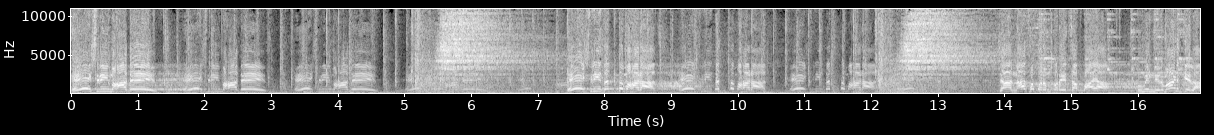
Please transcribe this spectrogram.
हे श्री महादेव! हे श्री महादेव! हे श्री महादेव! हे श्री महादेव! हे श्री दत्त महाराज! हे श्री दत्त महाराज! हे श्री दत्त महाराज! ज्या नाथ परंपरेचा पाया तुम्ही निर्माण केला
